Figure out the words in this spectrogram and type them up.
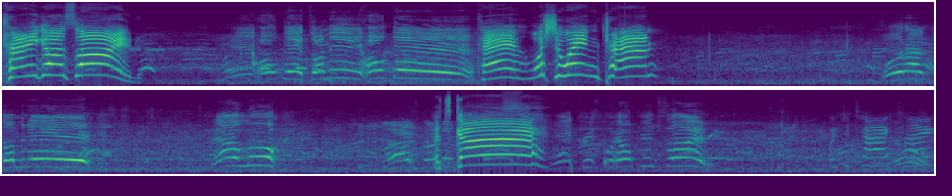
Tranny, go inside! Yeah, hold there, Tommy, hold there. Okay, what's your wing, Tran? Well done, Dominic. Now look. Let's go! Yeah, Chris will help inside. What's your tag, Clay?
